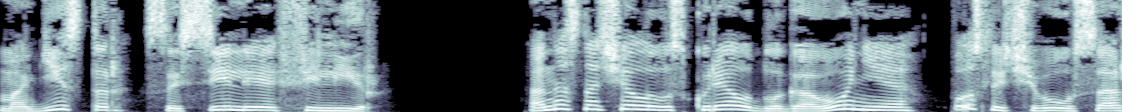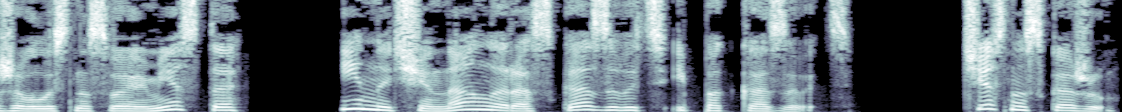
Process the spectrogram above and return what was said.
магистр Сесилия Филир. Она сначала воскуряла благовония, после чего усаживалась на свое место и начинала рассказывать и показывать. Честно скажу,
